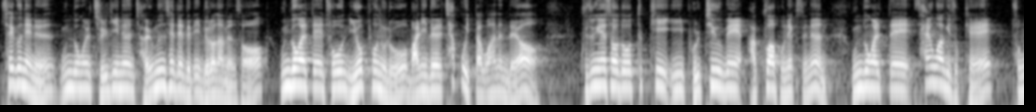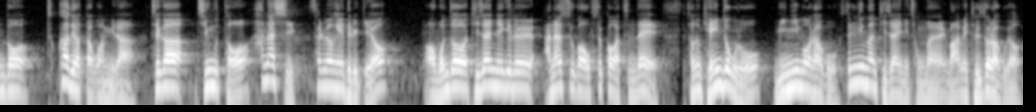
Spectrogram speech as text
최근에는 운동을 즐기는 젊은 세대들이 늘어나면서 운동할 때 좋은 이어폰으로 많이들 찾고 있다고 하는데요. 그 중에서도 특히 이 볼티움의 아쿠아 보넥스는 운동할 때 사용하기 좋게 좀 더 특화되었다고 합니다. 제가 지금부터 하나씩 설명해 드릴게요. 어, 먼저 디자인 얘기를 안 할 수가 없을 것 같은데 저는 개인적으로 미니멀하고 슬림한 디자인이 정말 마음에 들더라고요.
